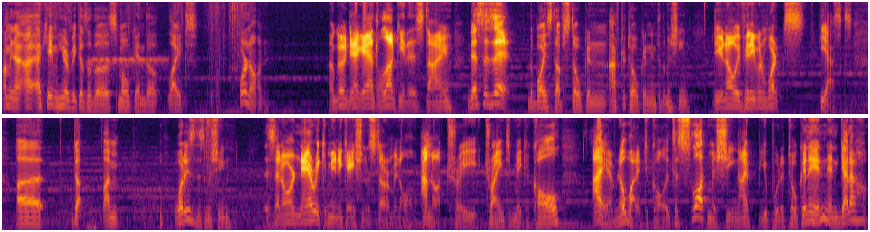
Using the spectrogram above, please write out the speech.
I mean, I, I came here because of the smoke and the light. Or none. I'm going to get lucky this time. This is it. The boy stuffs token after token into the machine. Do you know if it even works? He asks. Uh, the, I'm... What is this machine? It's an ordinary communications terminal. I'm not tra trying to make a call. I have nobody to call. It's a slot machine. I you put a token in and get a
